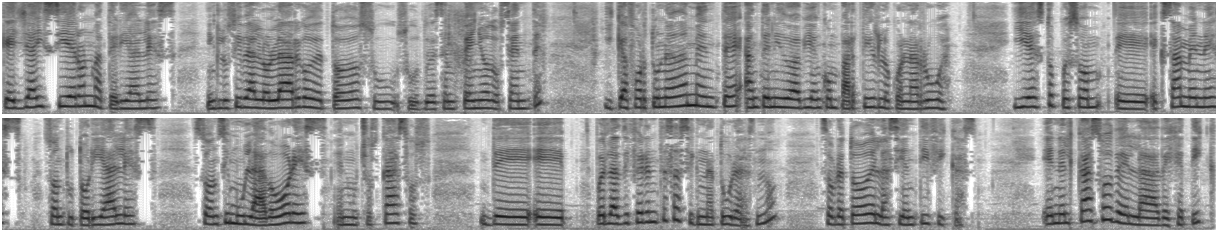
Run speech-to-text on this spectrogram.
que ya hicieron materiales, inclusive a lo largo de todo su, su desempeño docente, y que afortunadamente han tenido a bien compartirlo con la RUA y esto pues son eh, exámenes, son tutoriales, son simuladores en muchos casos de eh, pues las diferentes asignaturas, ¿no? Sobre todo de las científicas. En el caso de la DGTIC,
